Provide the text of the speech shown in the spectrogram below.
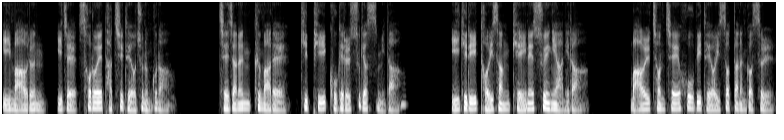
이 마을은 이제 서로의 닻이 되어주는구나. 제자는 그 말에 깊이 고개를 숙였습니다. 이 길이 더 이상 개인의 수행이 아니라 마을 전체의 호흡이 되어 있었다는 것을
